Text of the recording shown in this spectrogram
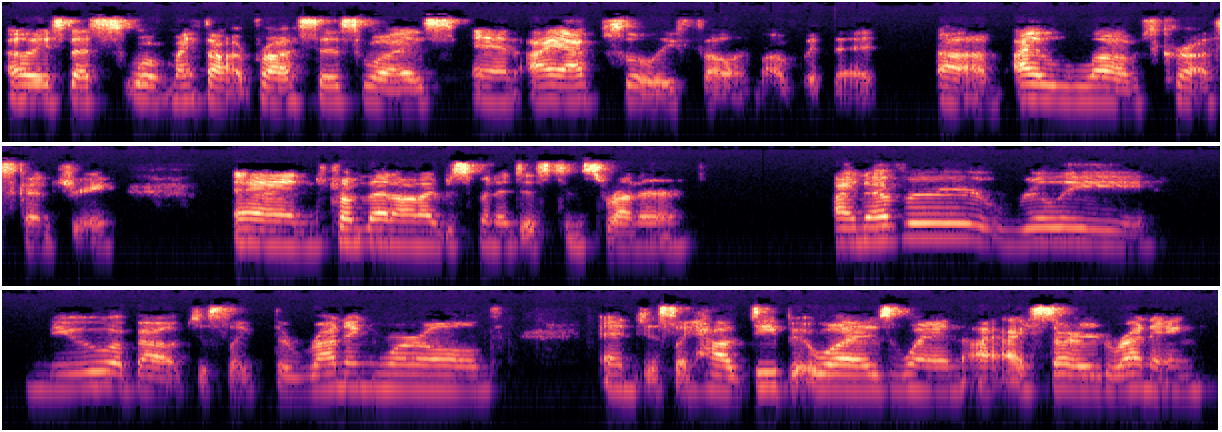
At least that's what my thought process was. And I absolutely fell in love with it. Um, I loved cross country. And from then on, I've just been a distance runner. I never really knew about just like the running world and just like how deep it was when I, I started running.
